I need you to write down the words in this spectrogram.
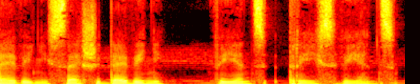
969, 131.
